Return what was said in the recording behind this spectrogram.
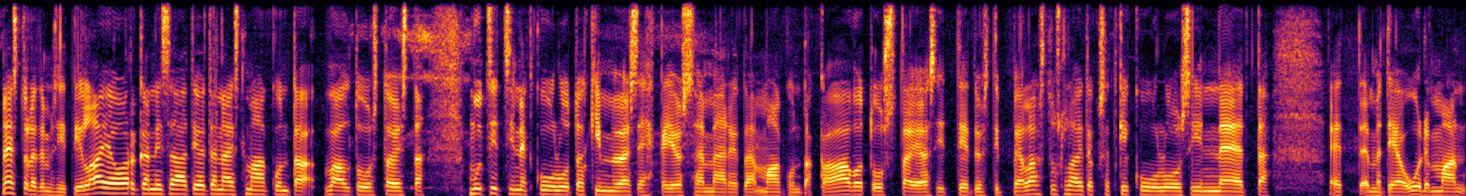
Näistä tulee tämmöisiä tilaajaorganisaatioita näistä maakuntavaltuustoista, mutta sitten sinne kuuluu toki myös ehkä jossain määrin jotain maakuntakaavoitusta ja sitten tietysti pelastuslaitoksetkin kuuluu sinne, että, että en mä tiedä, Uudenmaan,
